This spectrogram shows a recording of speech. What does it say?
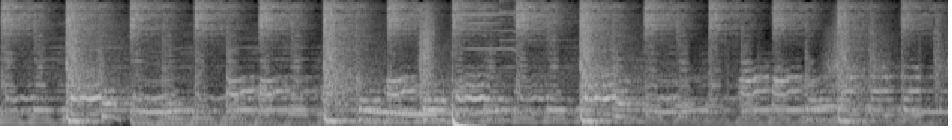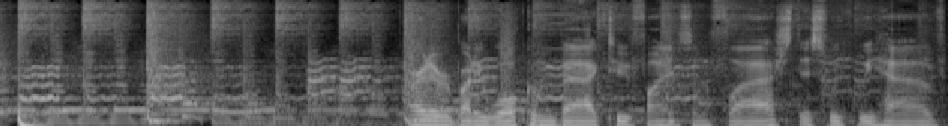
everybody, welcome back to Finance and Flash. This week we have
